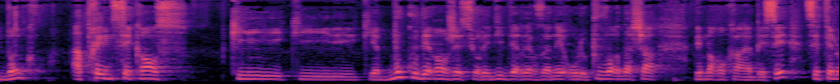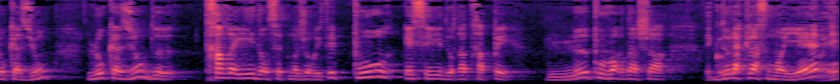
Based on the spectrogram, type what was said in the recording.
Donc, après une séquence qui, qui, a beaucoup dérangé sur les dix dernières années où le pouvoir d'achat des Marocains a baissé, c'était l'occasion, l'occasion de travailler dans cette majorité pour essayer de rattraper le pouvoir d'achat de la classe moyenne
